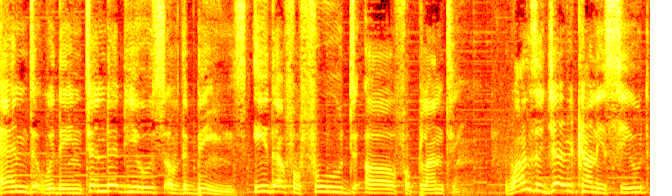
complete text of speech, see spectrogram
and with the intended use of the beans, either for food or for planting. Once the jerrycan is sealed,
